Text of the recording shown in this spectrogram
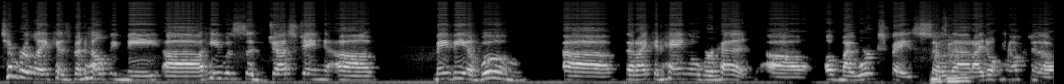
Timberlake has been helping me. Uh, he was suggesting uh, maybe a boom uh, that I can hang overhead uh, of my workspace so mm-hmm. that I don't have to.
